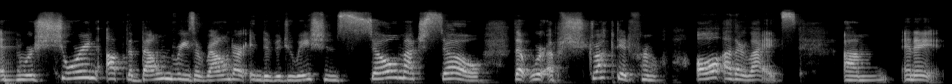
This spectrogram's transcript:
And we're shoring up the boundaries around our individuation so much so that we're obstructed from all other lights. Um, and I,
